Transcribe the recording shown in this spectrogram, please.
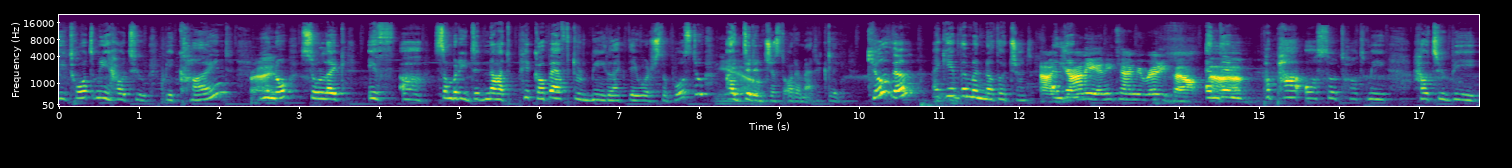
he taught me how to be kind. You know, so like if uh, somebody did not pick up after me like they were supposed to, I didn't just automatically kill them. I gave them another chance. uh, And then- Johnny, anytime you're ready, pal. and uh, then Papa also taught me how to be,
